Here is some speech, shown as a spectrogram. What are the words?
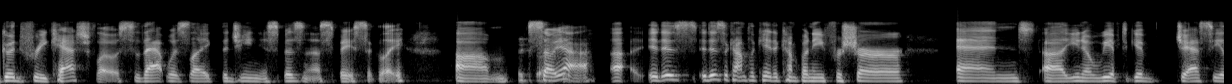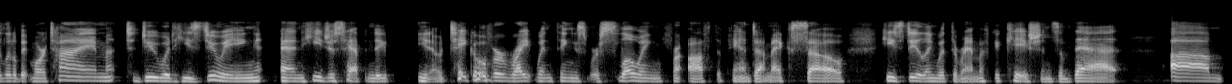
good free cash flow. So that was like the genius business, basically. Um, exactly. So yeah, uh, it is it is a complicated company for sure, and uh, you know we have to give Jassy a little bit more time to do what he's doing. And he just happened to, you know, take over right when things were slowing for, off the pandemic. So he's dealing with the ramifications of that. Um,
